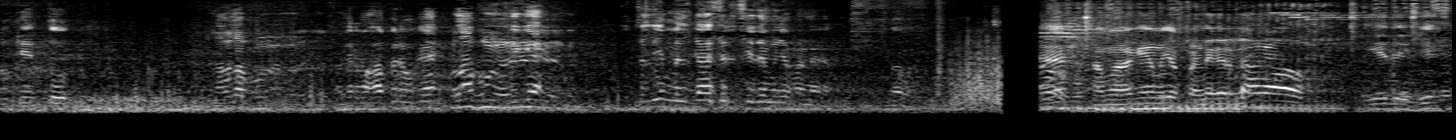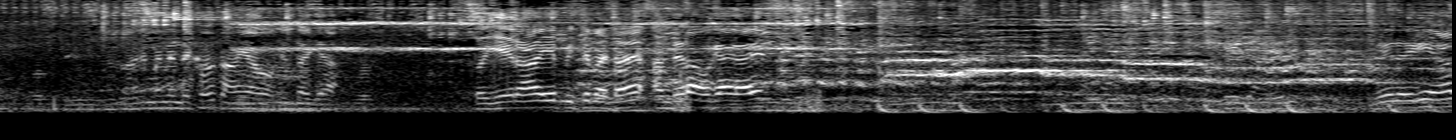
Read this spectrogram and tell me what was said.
रुके तो। अगर वहाँ पे रुके ठीक है? चलिए मिलते हैं सिर्फ़ सीधे मुझे फरनगर हम आ गए मुझे फरनगर में ये देखिए। हमारे मैंने देखो कहाँ गया वो सीधा गया। तो ये रहा ये पीछे बैठा है। अंधेरा हो गया गाइस ये देखिए यहाँ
